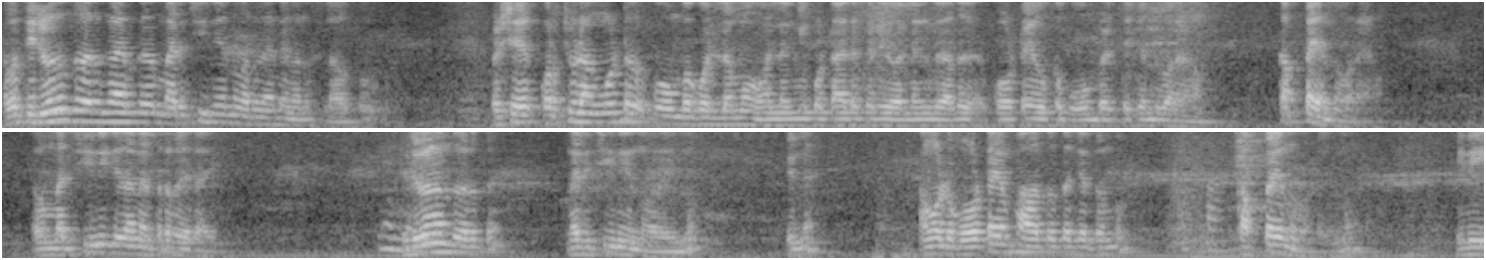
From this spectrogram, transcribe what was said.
അപ്പോൾ തിരുവനന്തപുരംകാർക്ക് മരച്ചീനി എന്ന് പറഞ്ഞാലേ മനസ്സിലാവത്തുള്ളൂ. പക്ഷേ കുറച്ചുകൂടെ അങ്ങോട്ട് പോകുമ്പോൾ കൊല്ലമോ അല്ലെങ്കിൽ കൊട്ടാരക്കരയോ അല്ലെങ്കിൽ അത് കോട്ടയോ ഒക്കെ പോകുമ്പോഴത്തേക്ക് എന്ത് പറയണം? കപ്പ എന്ന് പറയണം. അപ്പോൾ മരച്ചീനിക്ക് തന്നെ എത്ര പേരായി? തിരുവനന്തപുരത്ത് മരിച്ചീനി എന്ന് പറയുന്നു. പിന്നെ അങ്ങോട്ട് കോട്ടയം ഭാഗത്തൊക്കെ എത്തുമ്പോൾ കപ്പ എന്ന് പറയുന്നു. ഇനി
